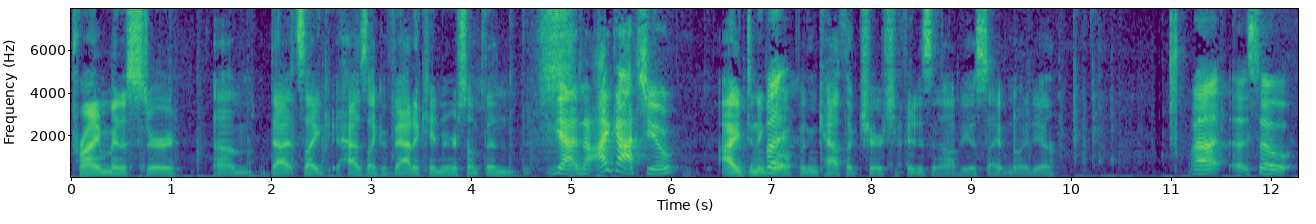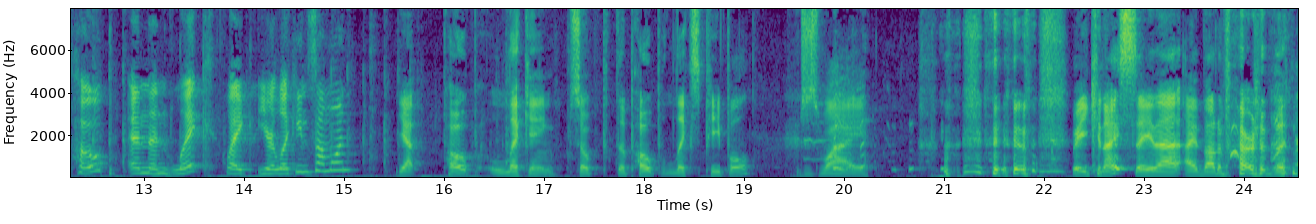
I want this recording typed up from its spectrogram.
prime minister um, that's like has like a Vatican or something. yeah, no, I got you. I didn't But- grow up in Catholic Church. If it isn't obvious, I have no idea. Uh, uh, so Pope and then lick, like you're licking someone. Yep, Pope licking. So the Pope licks people, which is why. Wait, can I say that? I'm not a part of the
